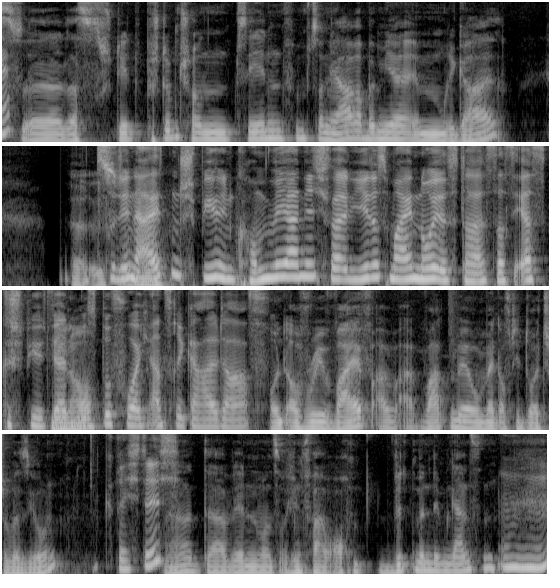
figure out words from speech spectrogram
ist, äh, das steht bestimmt schon 10, 15 Jahre bei mir im Regal. Zu den alten Spielen kommen wir ja nicht, weil jedes Mal ein neues da ist, das erst gespielt werden genau. muss, bevor ich ans Regal darf. Und auf Revive warten wir im Moment auf die deutsche Version. Richtig. Ja, da werden wir uns auf jeden Fall auch widmen dem Ganzen. Mhm.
